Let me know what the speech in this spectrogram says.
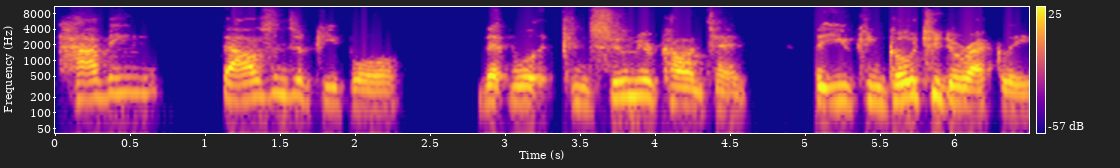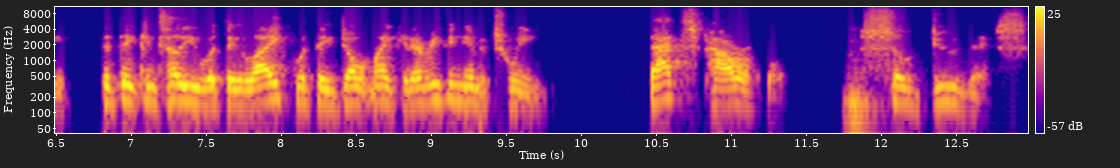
having thousands of people that will consume your content that you can go to directly, that they can tell you what they like, what they don't like, and everything in between. That's powerful. Mm. So do this.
